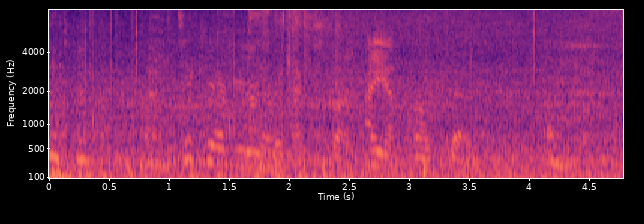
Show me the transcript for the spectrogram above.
Take care of yourself. I am. Okay.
